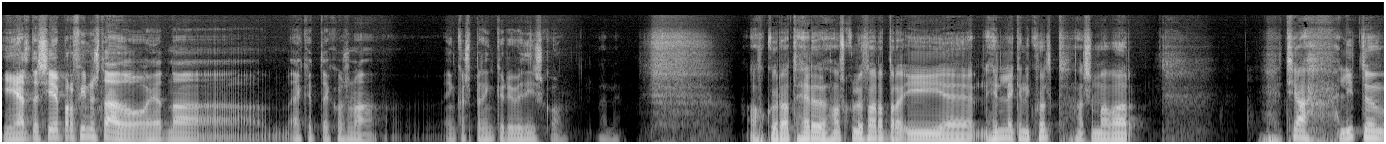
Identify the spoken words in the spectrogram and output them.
ég held að sé bara fínu stað og hérna ekkert eitthvað svona enga sprengur yfir því sko. Akkurat, herðu, þá skulum við fara bara í uh, hinleikin í kvöld þar sem að var tja, lítum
